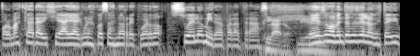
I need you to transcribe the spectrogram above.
por más que ahora dije hay algunas cosas no recuerdo, suelo mirar para atrás. Claro, bien. En esos momentos es en los que estoy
